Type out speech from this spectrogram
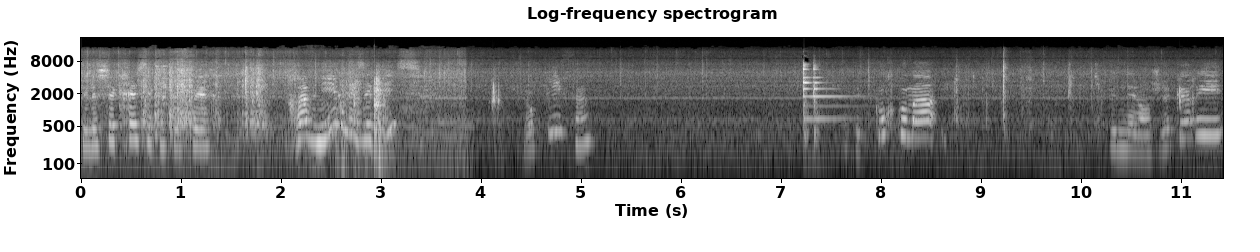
Que le secret, c'est qu'il faut faire revenir les épices au pif. Hein. Un peu de curcuma peu de mélange de curry.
